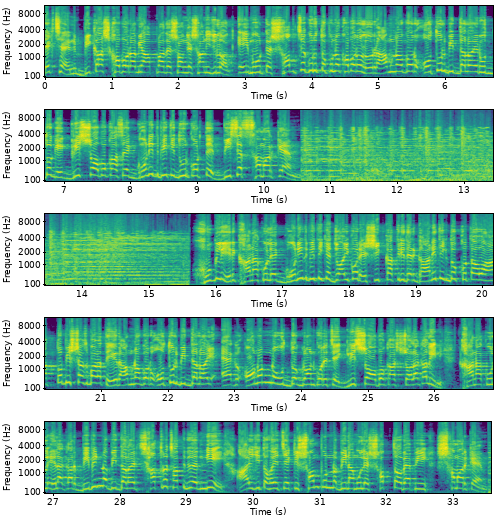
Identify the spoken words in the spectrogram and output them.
দেখছেন, বিকাশ খবর, আমি আপনাদের সঙ্গে সানিজুলক এই মুহূর্তে সবচেয়ে গুরুত্বপূর্ণ খবর হলো, রামনগর অতুল বিদ্যালয়ের উদ্যোগে গ্রীষ্ম অবকাশে গণিত ভীতি দূর করতে বিশেষ সামার ক্যাম্প। হুগলির খানাকুলে গণিত ভীতিকে জয় করে শিক্ষার্থীদের গাণিতিক দক্ষতা ও আত্মবিশ্বাস বাড়াতে রামনগর অতুল বিদ্যালয় এক অনন্য উদ্যোগ গ্রহণ করেছে। গ্রীষ্ম অবকাশ চলাকালীন খানাকুল এলাকার বিভিন্ন বিদ্যালয়ের ছাত্রছাত্রীদের নিয়ে আয়োজিত হয়েছে একটি সম্পূর্ণ বিনামূল্যে সপ্তাহব্যাপী সামার ক্যাম্প।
